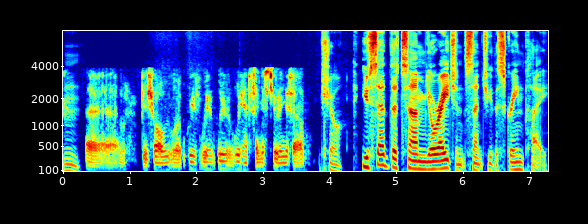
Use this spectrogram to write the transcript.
Mm. Um, before we, we, we, we had finished shooting the film. Sure. You said that um, your agent sent you the screenplay.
